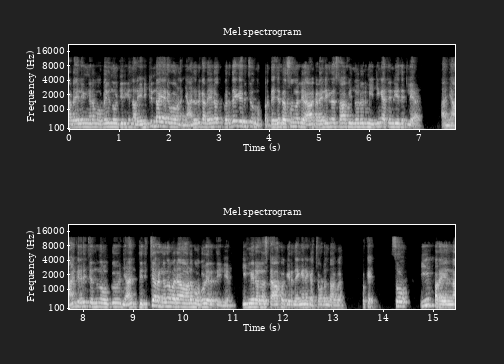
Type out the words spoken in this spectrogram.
കടയിൽ ഇങ്ങനെ മൊബൈൽ നോക്കിയിരിക്കുന്ന ആൾ എനിക്കുണ്ടായ അനുഭവമാണ്. ഞാനൊരു കടയിൽ വെറുതെ കയറി ചെന്നു പ്രത്യേകിച്ച് ഡ്രസ്സൊന്നുമില്ല ആ കടയിലിരിക്കുന്ന സ്റ്റാഫ് ഇന്നൊരു ഒരു മീറ്റിംഗ് അറ്റൻഡ് ചെയ്തിട്ടില്ല. ആ ഞാൻ കയറി ചെന്ന് നോക്കൂ. ഞാൻ തിരിച്ചിറങ്ങുന്ന ഒരാൾ മുഖം ഉയർത്തിയില്ല. ഇങ്ങനെയുള്ള സ്റ്റാഫ് ഒക്കെ ഇരുന്ന് എങ്ങനെ കച്ചവടം ഉണ്ടാവുക? ഓക്കെ സോ ഈ പറയുന്ന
